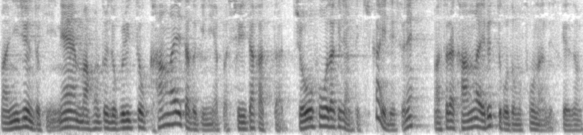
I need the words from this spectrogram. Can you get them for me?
まあ、20の時にね、まあ、本当に独立を考えた時にやっぱ知りたかった情報だけじゃなくて機械ですよね。まあ、それは考えるってこともそうなんですけれども、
